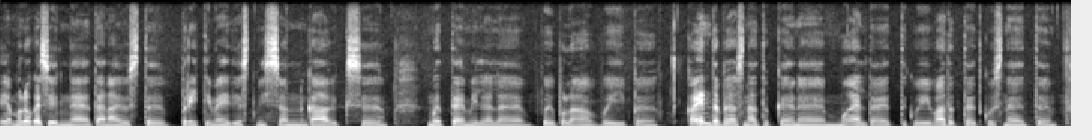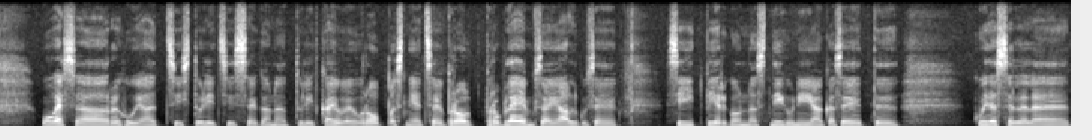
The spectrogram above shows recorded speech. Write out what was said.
ja ma lugesin äh, täna just äh, Briti meediast, mis on ka üks äh, mõte, millele võib-olla võib ka enda peas natukene mõelda, et kui vaadata, et kus need USA rõhujad siis tulid, siis ega nad tulid ka ju Euroopast, nii et see pro-, probleem sai alguse siit piirkonnast niikuinii, aga see, et kuidas sellele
